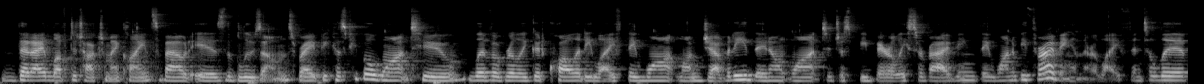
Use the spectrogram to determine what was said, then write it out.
that I love to talk to my clients about is the blue zones, right? Because people want to live a really good quality life. They want longevity. They don't want to just be barely surviving. They want to be thriving in their life and to live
